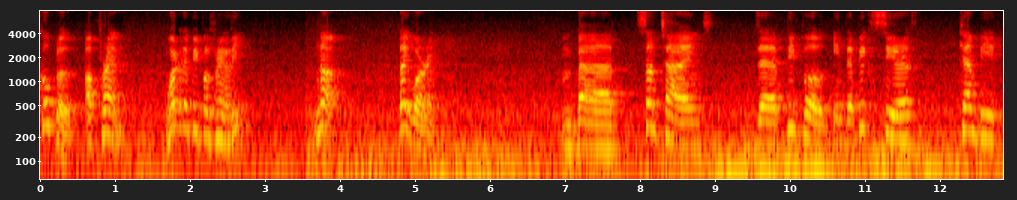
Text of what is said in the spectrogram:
couple of friends. Were the people friendly? No, they weren't. But sometimes the people in the big cities can be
